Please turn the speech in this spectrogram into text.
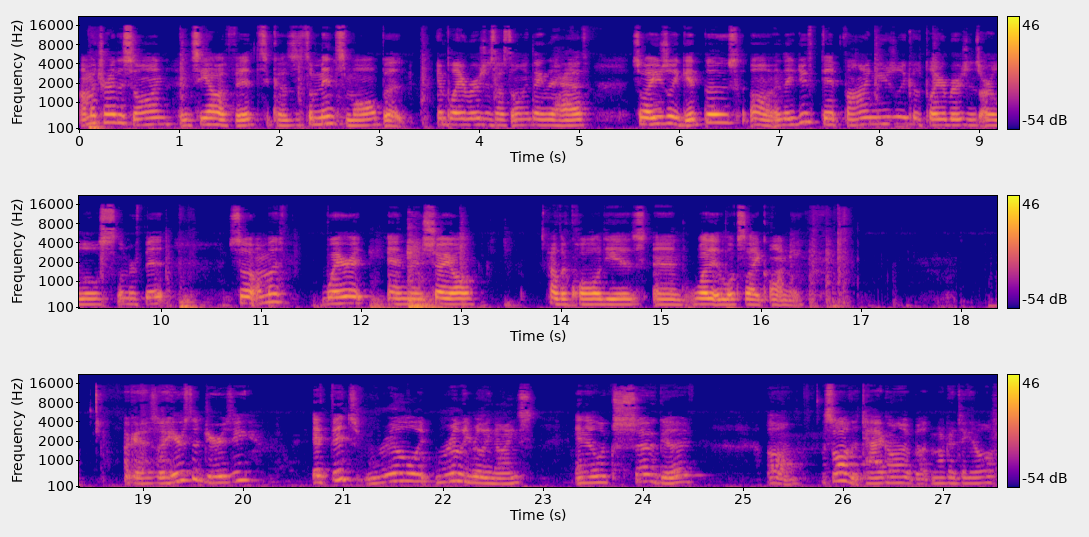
I'm gonna try this on and see how it fits because it's a mint small, but in player versions that's the only thing they have. So I usually get those, uh, and they do fit fine usually because player versions are a little slimmer fit. So I'm gonna wear it and then show y'all how the quality is and what it looks like on me. Okay, so here's the jersey. It fits really, really, really nice, and it looks so good. Um, I still have the tag on it, but I'm not gonna take it off.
